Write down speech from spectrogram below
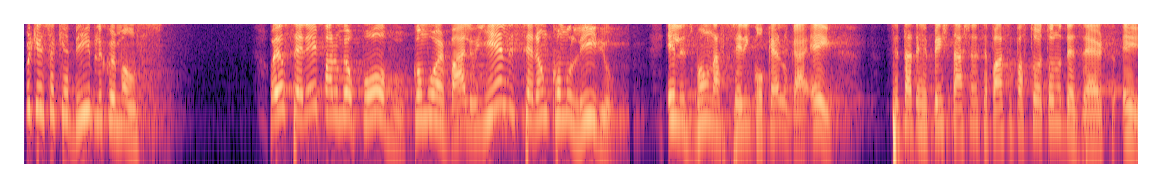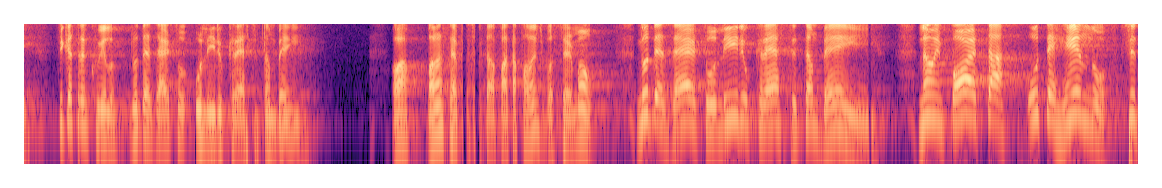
Porque isso aqui é bíblico, irmãos. Eu serei para o meu povo como orvalho, e eles serão como lírio. Eles vão nascer em qualquer lugar. Ei, você está de repente tá achando, você fala assim, pastor, eu estou no deserto. Ei, fica tranquilo, no deserto o lírio cresce também. Ó, balança aí a pessoa que está está falando de você, irmão? No deserto o lírio cresce também. Não importa o terreno, se,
